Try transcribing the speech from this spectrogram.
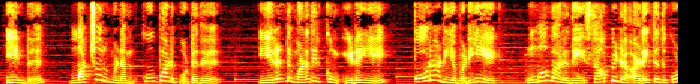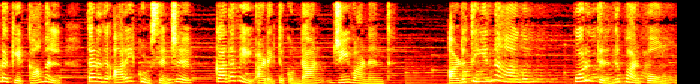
என்று மற்றொரு மனம் கூப்பாடு போட்டது. இரண்டு மனதிற்கும் இடையே போராடியபடியே உமாபாரதி சாப்பிட அழைத்தது கூட கேட்காமல் தனது அறைக்குள் சென்று கதவை அடைத்துக் கொண்டான் ஜீவானந்த். அடுத்து என்ன ஆகும்? பொறுத்திருந்து பார்ப்போம்.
